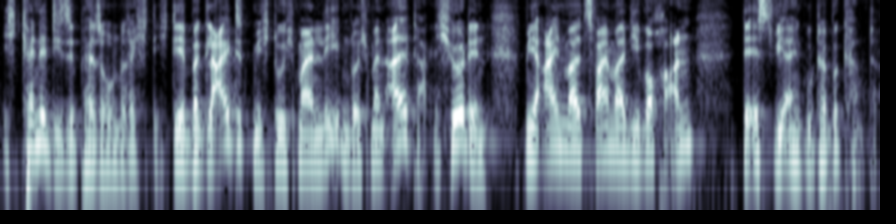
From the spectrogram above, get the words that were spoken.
ich kenne diese Person richtig. Der begleitet mich durch mein Leben, durch meinen Alltag. Ich höre den mir einmal, zweimal die Woche an. Der ist wie ein guter Bekannter.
